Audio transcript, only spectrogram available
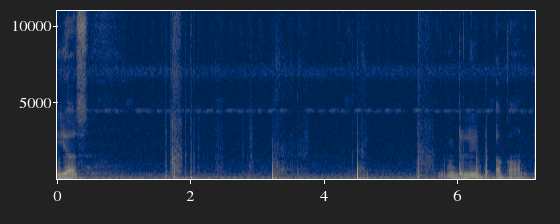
yes delete account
